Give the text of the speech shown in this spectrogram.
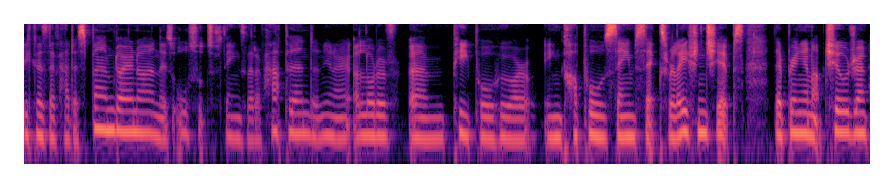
because they've had a sperm donor and there's all sorts of things that have happened. And you know a lot of um, people who are in couples same-sex relationships they're bringing up children.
